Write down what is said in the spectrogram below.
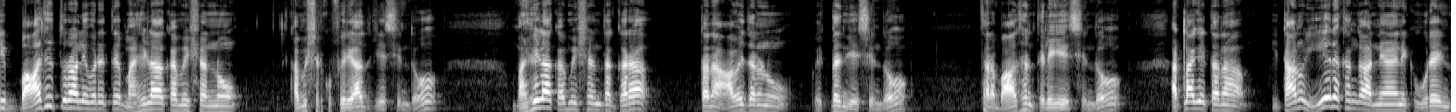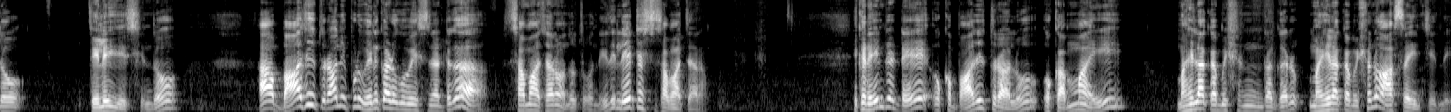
ఈ బాధితురాలు ఎవరైతే మహిళా కమిషన్ను కమిషన్కు ఫిర్యాదు చేసిందో మహిళా కమిషన్ దగ్గర తన ఆవేదనను వ్యక్తం చేసిందో తన బాధను తెలియజేసిందో అట్లాగే తన తాను ఏ రకంగా అన్యాయానికి గురైందో తెలియజేసిందో ఆ బాధితురాలు ఇప్పుడు వెనుకడుగు వేసినట్టుగా సమాచారం అందుతుంది. ఇది లేటెస్ట్ సమాచారం. ఇక్కడ ఏంటంటే ఒక బాధితురాలు ఒక అమ్మాయి మహిళా కమిషన్ దగ్గర మహిళా కమిషన్ ఆశ్రయించింది.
